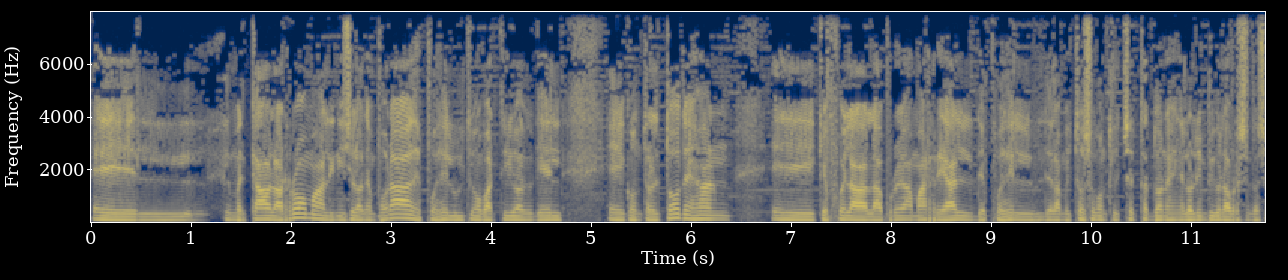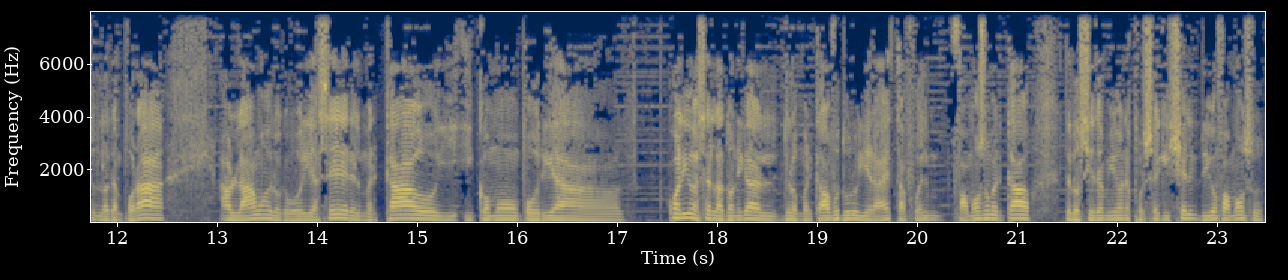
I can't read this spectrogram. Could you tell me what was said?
el, mercado de la Roma al inicio de la temporada, después del último partido aquel contra el Tottenham, que fue la, prueba más real después del, del amistoso contra el Chertas en el Olímpico, la presentación de la temporada. Hablábamos de lo que podría ser el mercado y, cómo podría cuál iba a ser la tónica de los mercados futuros y era esta, fue el famoso mercado de los 7 millones por Seki digo famoso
